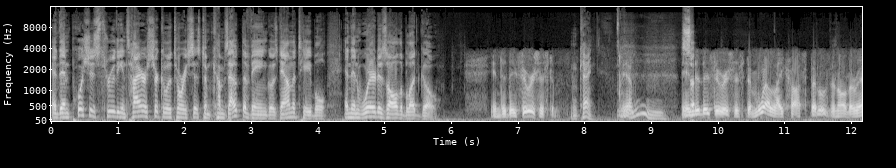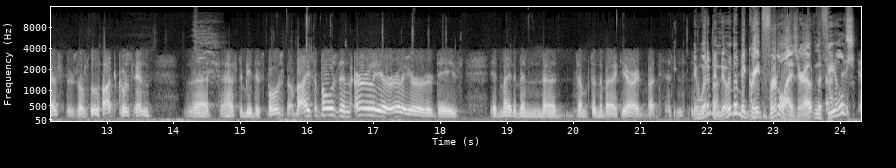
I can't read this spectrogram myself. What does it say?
and then pushes through the entire circulatory system, comes out the vein, goes down the table, and then where does all the blood go? into the sewer system. Okay. Yeah. So- into the sewer system. Well, like hospitals and all the rest, there's a lot goes in that has to be disposed of. I suppose in earlier, earlier days, it might have been uh, dumped in the backyard, but It would have been. It would have been great fertilizer out in the fields.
